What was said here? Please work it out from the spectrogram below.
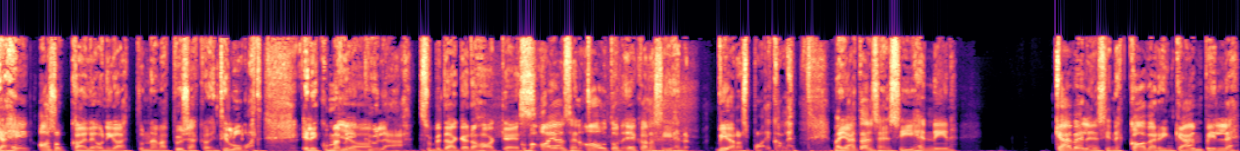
Ja he asukkaille on jaettu nämä pysäköintiluvat. Eli kun mä menen Joo. kylään, Sun pitää käydä hakea kun mä ajan sen auton ekana siihen vieraspaikalle. Mä jätän sen siihen niin, kävelen sinne kaverin kämpille,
